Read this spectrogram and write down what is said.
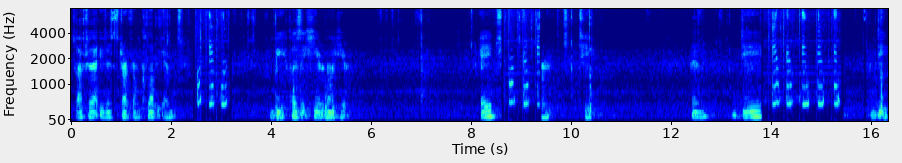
So after that you just start from club again. B, place it here, not here. H, R, T. And D, D.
